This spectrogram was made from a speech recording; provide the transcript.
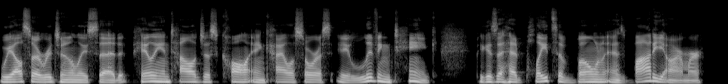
We also originally said paleontologists call Ankylosaurus a living tank because it had plates of bone as body armor,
